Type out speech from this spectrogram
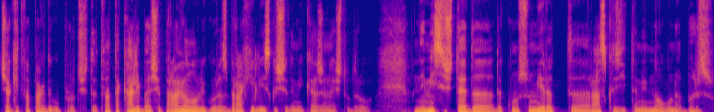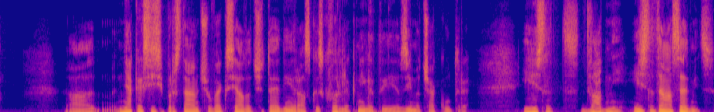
Чакай това пак да го прочета. Това така ли беше? Правилно ли го разбрах или искаше да ми каже нещо друго? Не ми се ще да, да консумират разказите ми много набързо. А, някак си си представям, човек сяда, чете един разказ, хвърля книгата и я взима чак утре. Или след два дни. Или след една седмица.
